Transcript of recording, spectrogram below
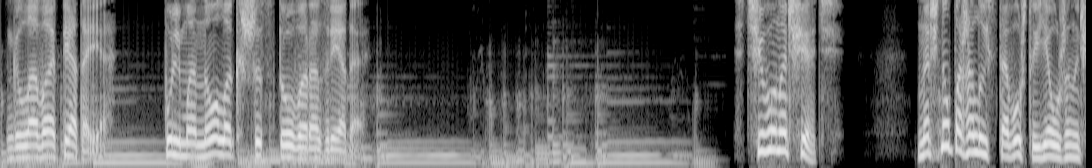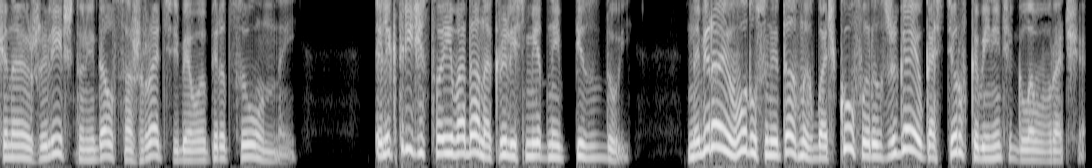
Глава пятая. Пульмонолог шестого разряда. С чего начать? Начну, пожалуй, с того, что я уже начинаю жалеть, что не дал сожрать себя в операционной. Электричество и вода накрылись медной пиздой. Набираю воду с унитазных бачков и разжигаю костер в кабинете главврача.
